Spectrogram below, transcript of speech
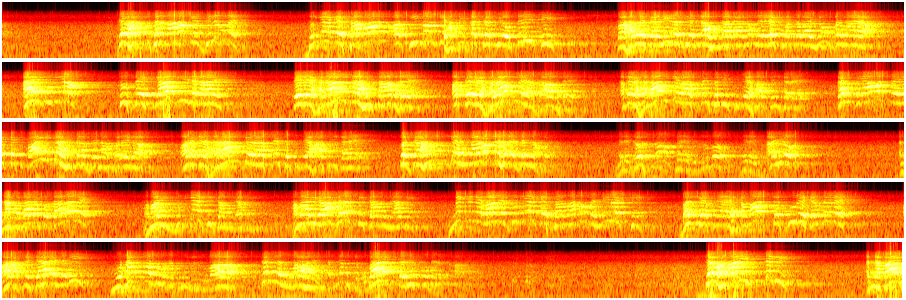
जब हम मुसलमानों के दिलों में दुनिया के सामान और चीज़ों की हकीकत जब ये उतरी थी तो हज़रत अली रज़ी अल्लाह ने एक मरतबा यूँ फरमाया अल्लाह तबारक वाली ने हमारी दुनिया की कामयाबी, हमारी आखरत की कामयाबी, मिटने वाले दुनिया के सामानों में नहीं रखी बल्कि अपने अहकाम को पूरे करने में और अपने प्यारे नबी मुहम्मद रसूलुल्लाह के मुबारक तरीकों में रखा है। जब हमारी ज़िंदगी अल्लाह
